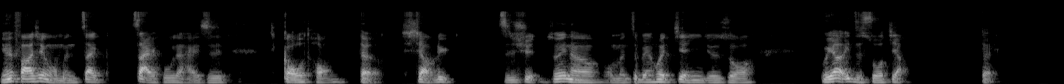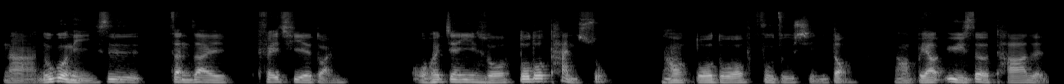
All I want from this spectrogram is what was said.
你会发现我们在在乎的还是沟通的效率、资讯，所以呢，我们这边会建议就是说不要一直说教。对，那如果你是站在非企业端，我会建议说多多探索。然后多多付诸行动，然后不要预设他人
